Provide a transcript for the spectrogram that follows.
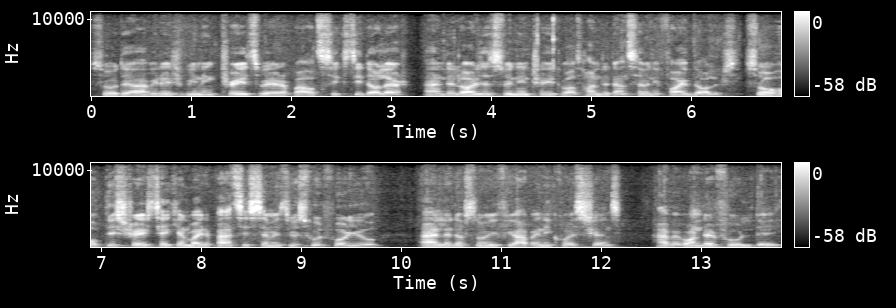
So the average winning trades were about $60 and the largest winning trade was $175. So hope this trade taken by the PAT system is useful for you and let us know if you have any questions. Have a wonderful day.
